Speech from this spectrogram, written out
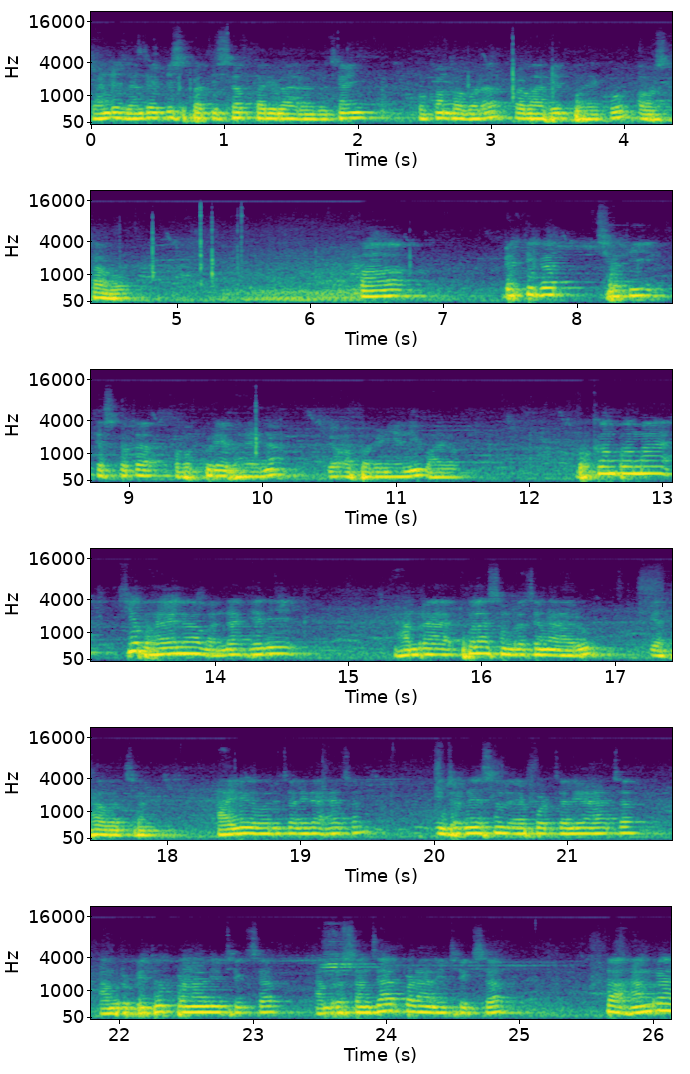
झन्डै झन्डै बिस प्रतिशत परिवारहरू चाहिँ भूकम्पबाट प्रभावित भएको अवस्था हो। व्यक्तिगत क्षति त्यसको त अब कुरै भएन त्यो अपरणीय नै भयो। भूकम्पमा के भएन भन्दाखेरि हाम्रा ठुला संरचनाहरू यथावत छन्। हाइवेहरू चलिरहेका छन् इन्टरनेसनल एयरपोर्ट चलिरहेको छ। हाम्रो विद्युत प्रणाली ठिक छ हाम्रो सञ्चार प्रणाली ठिक छ। त हाम्रा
